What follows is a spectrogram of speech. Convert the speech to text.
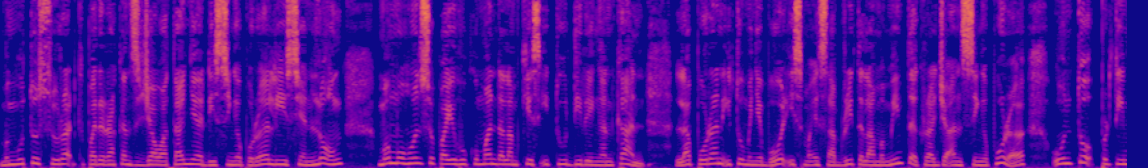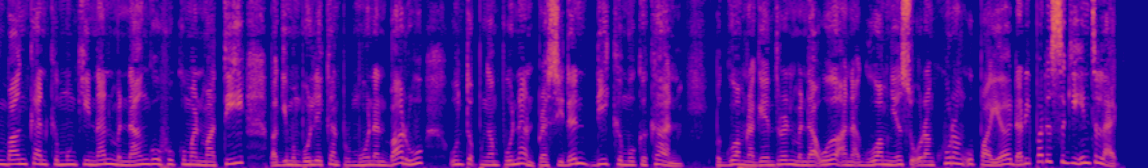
mengutus surat kepada rakan sejawatannya di Singapura, Lee Hsien Loong, memohon supaya hukuman dalam kes itu diringankan. Laporan itu menyebut Ismail Sabri telah meminta kerajaan Singapura untuk pertimbangkan kemungkinan menangguh hukuman mati bagi membolehkan permohonan baru untuk pengampunan Presiden dikemukakan. Peguam Nagendran mendakwa anak guamnya seorang kurang upaya daripada segi intelek.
